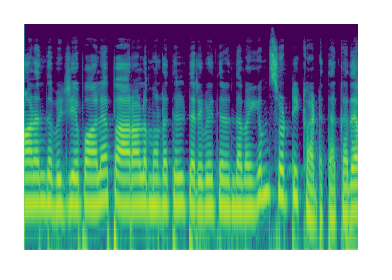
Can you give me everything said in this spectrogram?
ஆனந்த விஜயபால பாராளுமன்றத்தில் தெரிவித்திருந்தமையும் சுட்டிக்காட்டத்தக்கது.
